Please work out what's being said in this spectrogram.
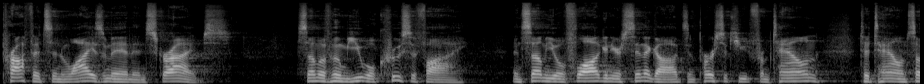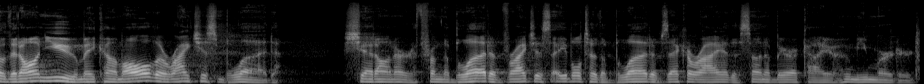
prophets and wise men and scribes, some of whom you will crucify, and some you will flog in your synagogues and persecute from town to town, so that on you may come all the righteous blood shed on earth, from the blood of righteous Abel to the blood of Zechariah, the son of Berechiah, whom you murdered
